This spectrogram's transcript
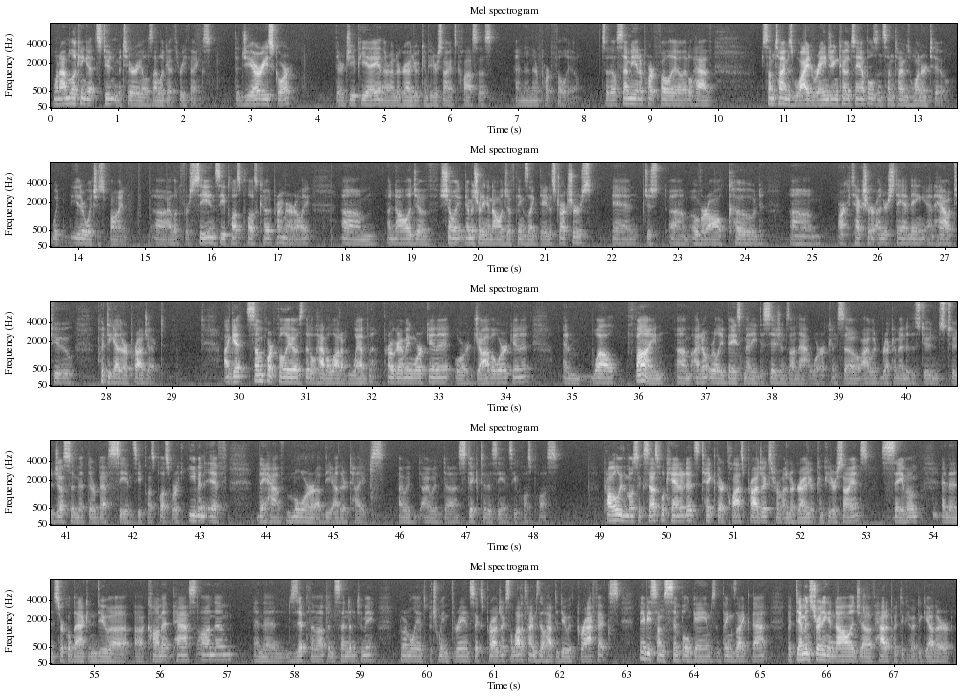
When I'm looking at student materials, I look at three things the GRE score, their GPA and their undergraduate computer science classes, and then their portfolio. So they'll send me in a portfolio, it'll have sometimes wide ranging code samples and sometimes one or two, either which is fine. Uh, I look for C and C++ code primarily, um, a knowledge of showing, demonstrating a knowledge of things like data structures and just um, overall code um, architecture understanding and how to put together a project. I get some portfolios that'll have a lot of web programming work in it or Java work in it. And while fine, um, I don't really base many decisions on that work. And so I would recommend to the students to just submit their best C and C++ work, even if they have more of the other types. I would, I would uh, stick to the C and C++. Probably the most successful candidates take their class projects from undergraduate computer science, save them, and then circle back and do a, a comment pass on them, and then zip them up and send them to me. Normally it's between three and six projects. A lot of times they'll have to do with graphics, maybe some simple games and things like that, but demonstrating a knowledge of how to put the code together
